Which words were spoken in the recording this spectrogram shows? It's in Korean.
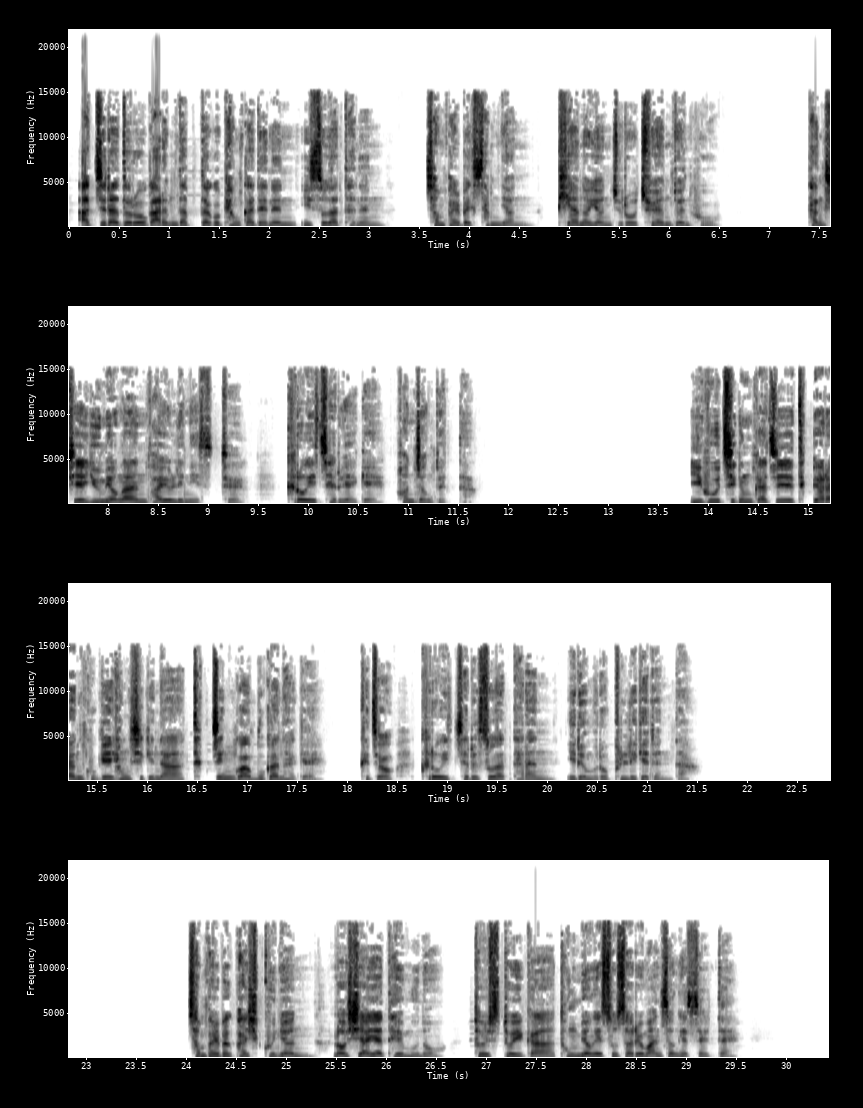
아찔하도록 아름답다고 평가되는 이 소나타는 1803년 피아노 연주로 초연된 후 당시의 유명한 바이올리니스트 크로이체르에게 헌정됐다. 이후 지금까지 특별한 곡의 형식이나 특징과 무관하게 그저 크로이체르 소나타란 이름으로 불리게 된다. 1889년 러시아의 대문호 톨스토이가 동명의 소설을 완성했을 때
